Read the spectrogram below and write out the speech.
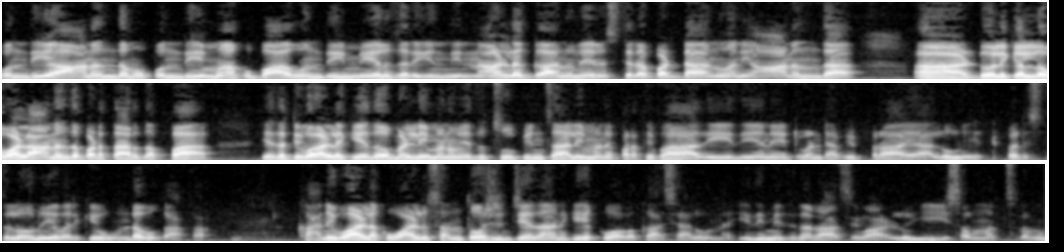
పొంది ఆనందము పొంది మాకు బాగుంది మేలు జరిగింది నాళ్ళకు గాను నేను స్థిరపడ్డాను అని ఆనంద డోలికల్లో వాళ్ళు ఆనందపడతారు తప్ప ఎదటి వాళ్ళకి ఏదో మళ్ళీ మనం ఏదో చూపించాలి మన ప్రతిభ అది ఇది అనేటువంటి అభిప్రాయాలు ఎట్టి పరిస్థితుల్లోనూ ఎవరికి ఉండవు కాక. కానీ వాళ్ళకు వాళ్ళు సంతోషించేదానికి ఎక్కువ అవకాశాలు ఉన్నాయి. ఇది మిథున రాశి వాళ్ళు ఈ సంవత్సరము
